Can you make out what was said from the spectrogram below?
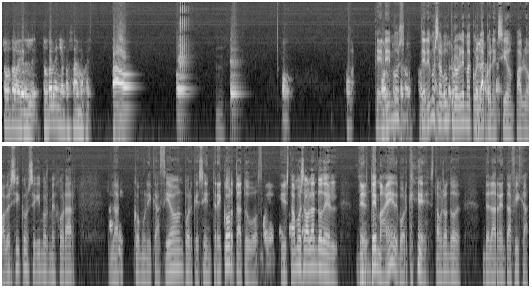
todo el todo el año pasado hemos estado o- Tenemos, con tenemos algún problema con la la conexión, Pablo. A ver si conseguimos mejorar la Así. comunicación porque se entrecorta tu voz. Y estamos hablando del, del Sí. tema, ¿eh? Porque estamos hablando de, de la renta fija.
